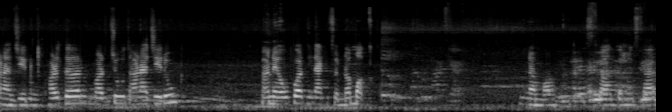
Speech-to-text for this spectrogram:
ધાણા જીરું, હળદર, મરચું, ધાણા જીરું અને ઉપરથી નાખીશું નમક. નમક. સ્વાદ અનુસાર.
